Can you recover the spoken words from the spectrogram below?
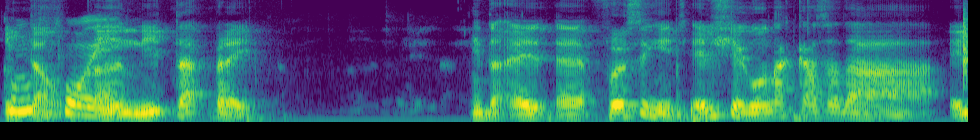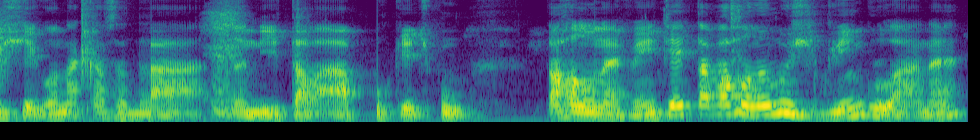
Como Então, foi? a Anitta, peraí. Então, é- é, foi o seguinte, ele chegou na casa da. Ele chegou na casa da Anitta lá, porque, tipo, tá rolando um evento, e aí tava rolando os gringos lá, né?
